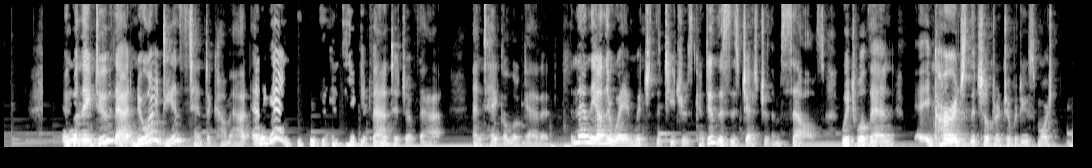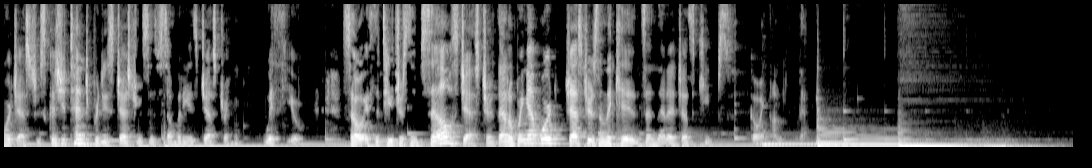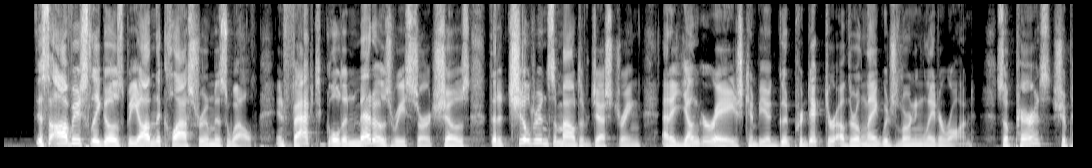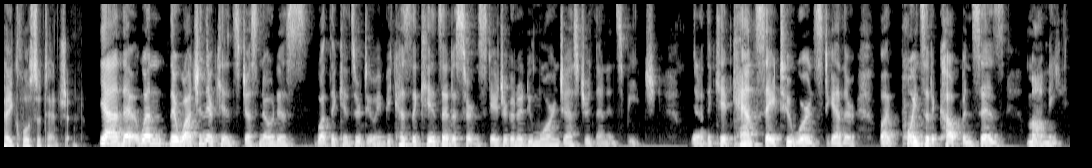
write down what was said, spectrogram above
And when they do that, new ideas tend to come out. And again, the can take advantage of that and take a look at it. And then the other way in which the teachers can do this is gesture themselves, which will then encourage the children to produce more more gestures because you tend to produce gestures if somebody is gesturing with you. So if the teachers themselves gesture, that'll bring out more gestures in the kids and then it just keeps going on like that. This obviously goes beyond the classroom as well. In fact, Goldin-Meadow's research shows that a children's amount of gesturing at a younger age can be a good predictor of their language learning later on. So parents should pay close attention. Yeah, that when they're watching their kids, just notice what the kids are doing because the kids at a certain stage are going to do more in gesture than in speech. You know, the kid can't say two words together, but points at a cup and says, Mommy.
